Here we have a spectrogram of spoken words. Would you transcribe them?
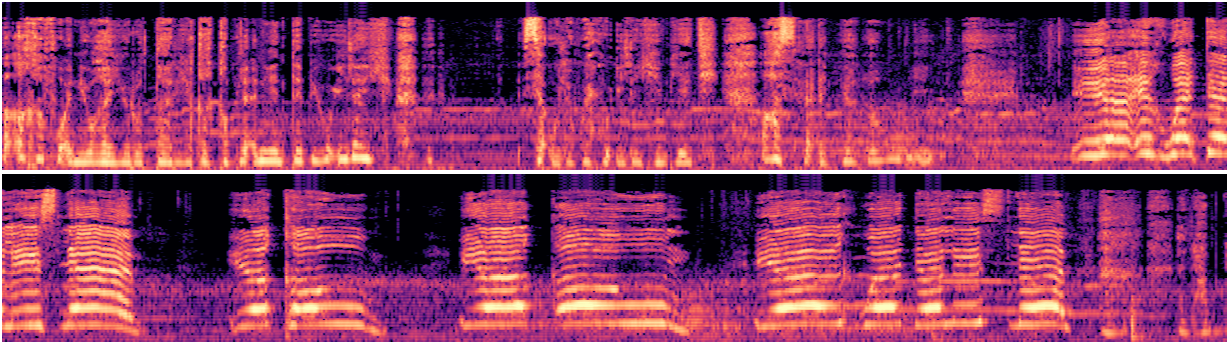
أخاف أن يغيروا الطريق قبل أن ينتبهوا إلي سألوح إليهم بيدي. عسى أن يروني. يا إخوة الإسلام! يا قوم! يا قوم! يا إخوة الإسلام! الحمد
